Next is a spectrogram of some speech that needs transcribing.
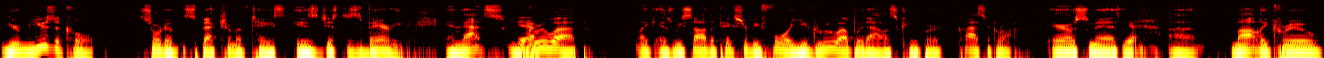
your musical sort of spectrum of taste is just as varied and that's you Yeah. grew up like as we saw the picture before you grew up with alice cooper classic rock aerosmith Yep. uh, motley crue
